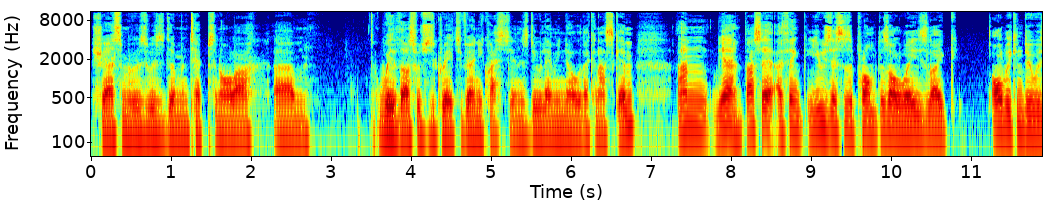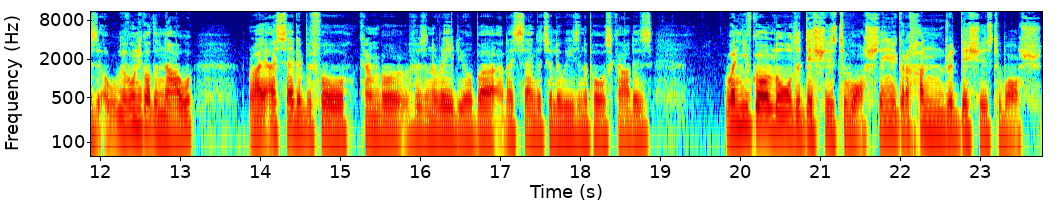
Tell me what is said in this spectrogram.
share some of his wisdom and tips and all that um, with us, which is great. If you have any questions, do let me know that I can ask him. And yeah, that's it. I think use this as a prompt as always. Like, all we can do is, we've only got the now right? I said it before, I can't remember if it was on the radio, but and I sent it to Louise in the postcard is when you've got loads of dishes to wash, then you've got a hundred dishes to wash,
